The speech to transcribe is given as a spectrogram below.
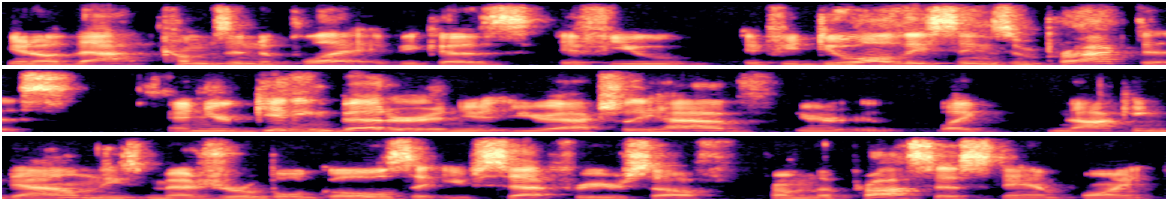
you know, that comes into play because if you if you do all these things in practice and you're getting better and you, you actually have you're like knocking down these measurable goals that you've set for yourself from the process standpoint,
